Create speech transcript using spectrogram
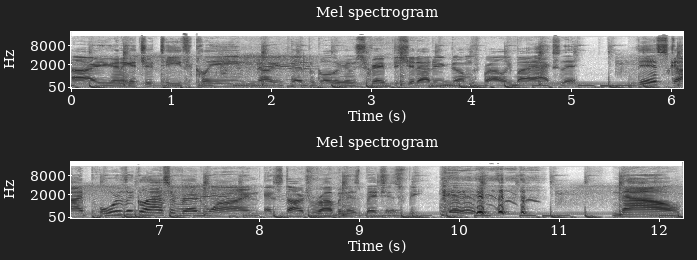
All right, you're gonna get your teeth clean. You know, your typical. They're gonna scrape the shit out of your gums probably by accident. This guy pours a glass of red wine and starts rubbing his bitch's feet. now,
